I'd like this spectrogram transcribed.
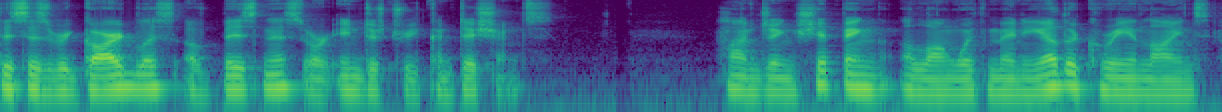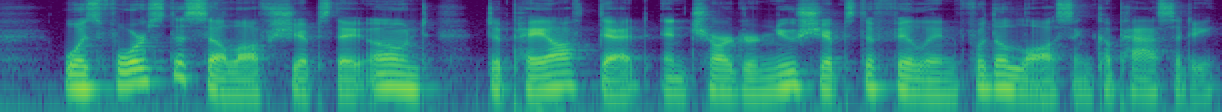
This is regardless of business or industry conditions. Hanjin Shipping, along with many other Korean lines, was forced to sell off ships they owned to pay off debt and charter new ships to fill in for the loss in capacity.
